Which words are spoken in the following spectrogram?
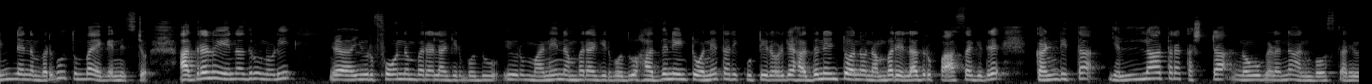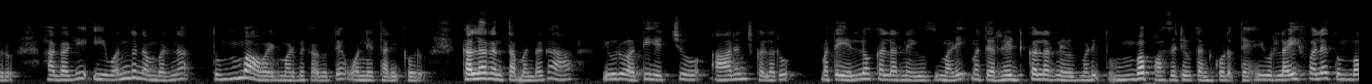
ಎಂಟನೇ ನಂಬರ್ಗೂ ತುಂಬ ಎಗೆನಿಸ್ಟು ಅದರಲ್ಲೂ ಏನಾದರೂ ನೋಡಿ ಇವ್ರ ಫೋನ್ ನಂಬರಲ್ಲಾಗಿರ್ಬೋದು ಇವ್ರ ಮನೆ ನಂಬರ್ ಆಗಿರ್ಬೋದು, ಹದಿನೆಂಟು ಒಂದನೇ ತಾರೀಕು ಹುಟ್ಟಿರೋರಿಗೆ ಹದಿನೆಂಟು ಅನ್ನೋ ನಂಬರ್ ಎಲ್ಲಾದರೂ ಪಾಸ್ ಆಗಿದ್ರೆ ಖಂಡಿತ ಎಲ್ಲ ಥರ ಕಷ್ಟ ನೋವುಗಳನ್ನು ಅನುಭವಿಸ್ತಾರೆ ಇವರು. ಹಾಗಾಗಿ ಈ ಒಂದು ನಂಬರ್ನ ತುಂಬ ಅವಾಯ್ಡ್ ಮಾಡಬೇಕಾಗುತ್ತೆ ಒಂದನೇ ತಾರೀಕು ಅವರು ಕಲರ್ ಅಂತ ಬಂದಾಗ ಇವರು ಅತಿ ಹೆಚ್ಚು ಆರೆಂಜ್ ಕಲರು ಮತ್ತು ಯೆಲ್ಲೋ ಕಲರ್ನ ಯೂಸ್ ಮಾಡಿ, ಮತ್ತು ರೆಡ್ ಕಲರ್ನ ಯೂಸ್ ಮಾಡಿ ತುಂಬ ಪಾಸಿಟಿವ್ ತಂದುಕೊಡುತ್ತೆ ಇವ್ರ ಲೈಫಲ್ಲೇ ತುಂಬ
